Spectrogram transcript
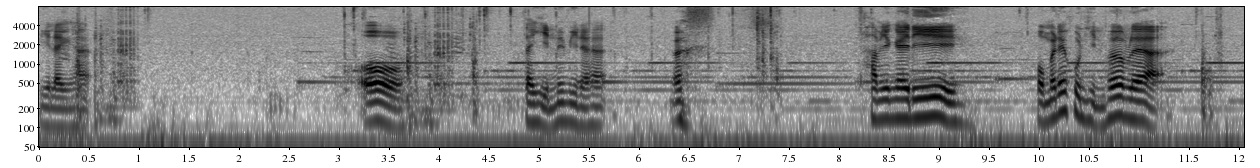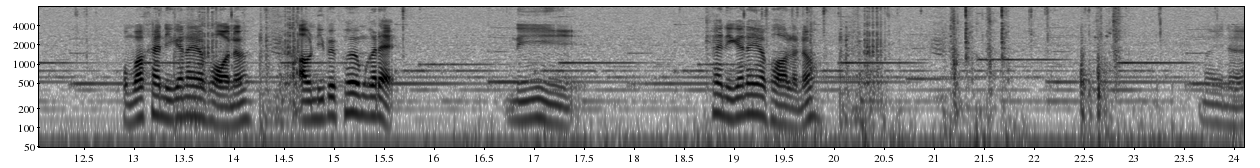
มีอะไรอีกฮะโอ้ แต่หินไม่มีนะฮะทำยังไงดี ผมไม่ได้ขุดหินเพิ่มเลยอะ่ะผมว่าแค่นี้ก็น่าจะพอเนอะเอานี้ไปเพิ่มก็ได้ นี่ แค่นี้ก็น่าจะพอแหละเนาะไม่นะ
